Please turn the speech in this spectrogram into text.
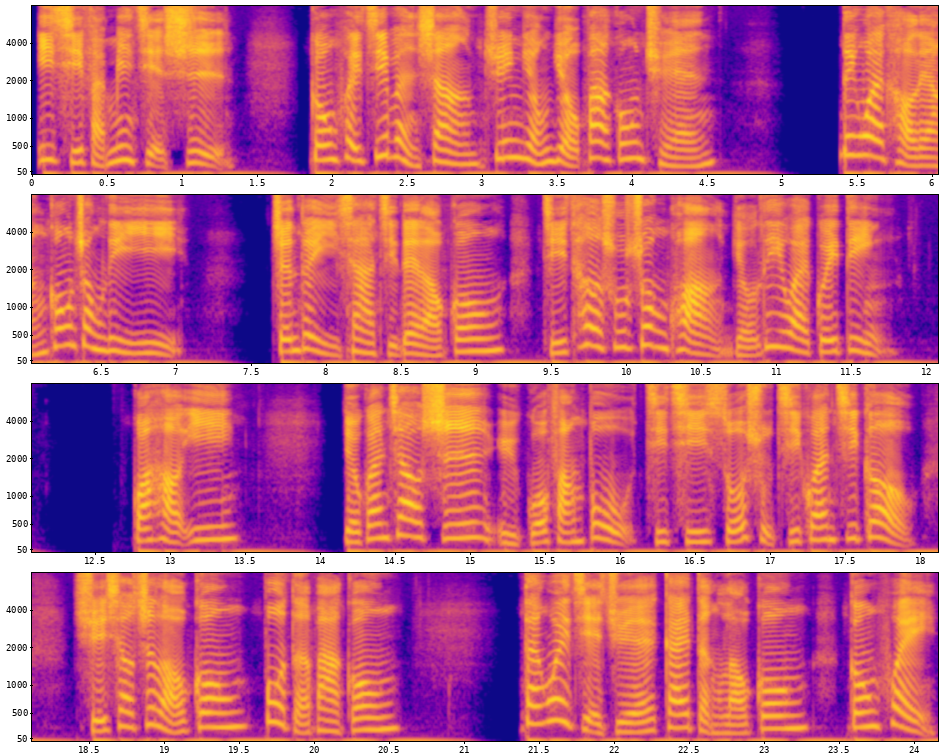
依其反面解释，工会基本上均拥有罢工权。另外，考量公众利益，针对以下几类劳工及特殊状况有例外规定：挂号一，有关教师与国防部及其所属机关机构。学校之劳工不得罢工，但未解决该等劳工工会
